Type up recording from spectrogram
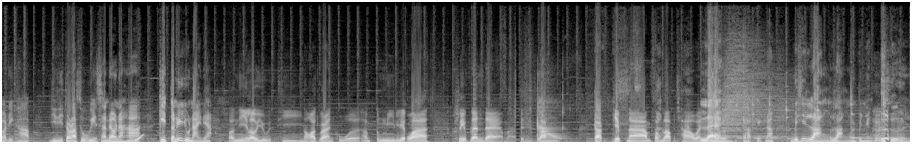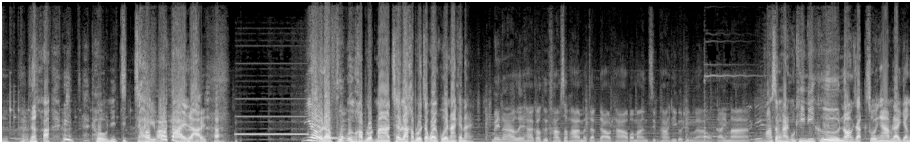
วัสดีครับ ยินดีต้อนรับสู่วินชาแนลนะฮะ กิจตอนนี้อยู่ไหนเนี่ย ตอนนี้เราอยู่ที่นอร์ทแวนคูเวอร์ครับ ตรงนี้เรียกว่าคลิฟแลนด์แดมอะเป็นรังกักเก็บน้ำสำหรับชาวแวนแรคูงเวอร์กักเก็บน้ำไม่ใช่หลังหลังมันเป็นอย่างอื่นนะคะนี่เธอนี่จิตใจภาษาโอ้ตายละไทไม่ใช่นี่เราดาฟุกเป็นขับรถมาใช้เวลาขับรถจากแวนคูเวอร์นานแค่ไหน ไม่นานเลยฮะ ก็คือข้ามสะพานมาจากดาวน์ทาวน์ประมาณ 15 ทีก็ถึงแล้ว ใกล้มาก ความสำคัญของที่นี่คือนอกจากสวยงามแล้วยัง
